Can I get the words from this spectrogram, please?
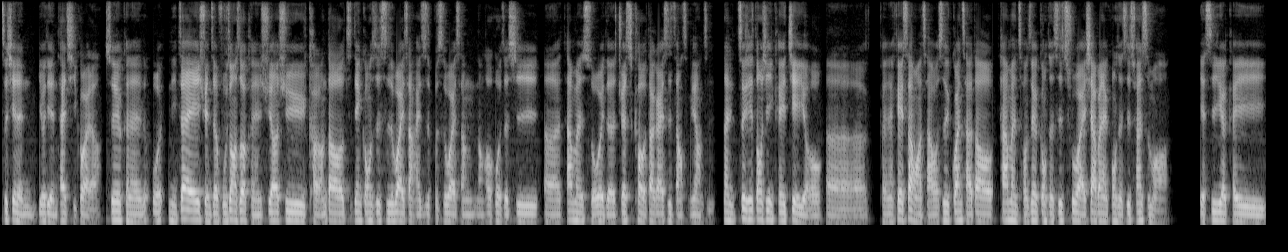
这些人有点太奇怪了，所以可能我你在选择服装的时候，可能需要去考量到这间公司是外商还是不是外商，然后或者是呃他们所谓的 dress code 大概是长什么样子。那你这些东西你可以借由呃可能可以上网查，或是观察到他们从这个工程师出来下班的工程师穿什么，也是一个可以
